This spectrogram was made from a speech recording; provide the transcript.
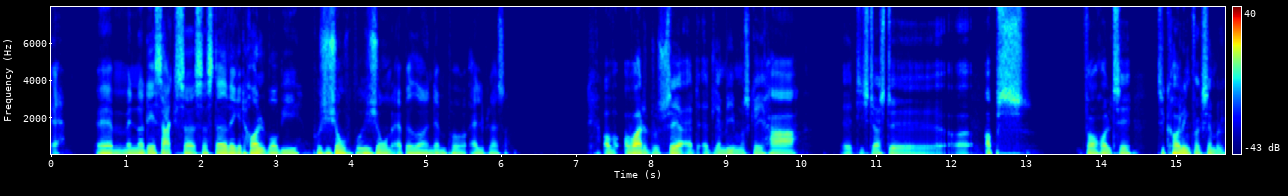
Ja. Øhm, men når det er sagt, så, så stadigvæk et hold, hvor vi position for position er bedre end dem på alle pladser. Og, og hvor er det, du ser, at, at Lemvi måske har øh, de største øh, ups forhold til, til Kolding for eksempel?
